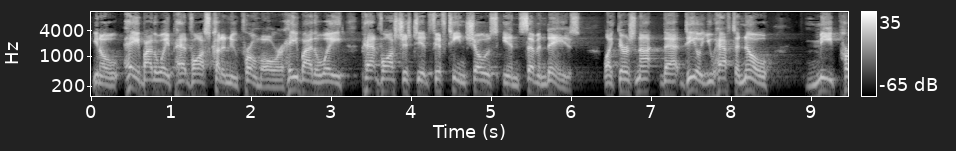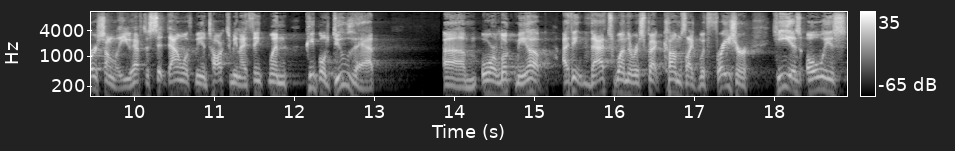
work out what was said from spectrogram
you know, hey, by the way, Pat Voss cut a new promo, or hey, by the way, Pat Voss just did 15 shows in seven days. Like, there's not that deal. You have to know me personally. You have to sit down with me and talk to me. And I think when people do that, um, or look me up, I think that's when the respect comes. Like with Fraser, he is always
